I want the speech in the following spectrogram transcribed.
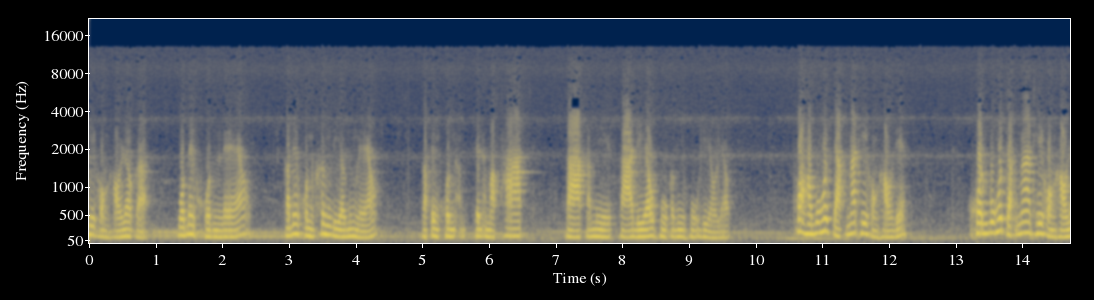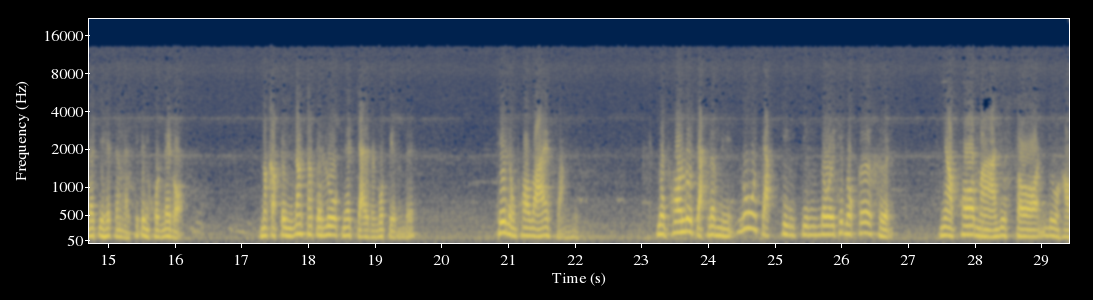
ที่ของเขาแล้วก็บ่ไม่คนแล้ว ก็เป็นคนครึ่งเดียวนึงแล้ว ก็เป็นคนเป็นอมาพาตตาก็มีตาเดียว หูก็มีหูเดียวแล้วเพราะเขาบุ้จักหน้าที่ของเขาเนี่ยคนบุ้จักหน้าที่ของเขาแล้วจีเฮ็ดจังไหนที่เป็นคนได้บอก มันก็เป็นตั้งตั้งแต่รูปเนี่ยใจเป็นบ่เปลี่ยนเลยที่หลวงพ่อวายฝังหลวงพ่อรู้จักเรื่องนี้ รู้จักจริง ๆ โดยที่บล็อกเกอร์เขินเนี่ยพ่อมาอยู่สอนอยู่เฮา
